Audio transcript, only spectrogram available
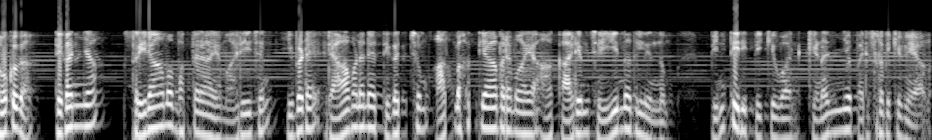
നോക്കുക. തികഞ്ഞ ശ്രീരാമഭക്തനായ മാരീചൻ ഇവിടെ രാവണനെ തികച്ചും ആത്മഹത്യാപരമായ ആ കാര്യം ചെയ്യുന്നതിൽ നിന്നും പിന്തിരിപ്പിക്കുവാൻ കിണഞ്ഞു പരിശ്രമിക്കുകയാണ്.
